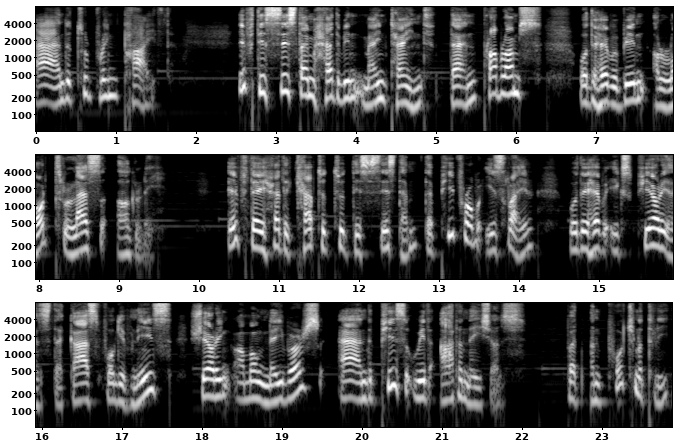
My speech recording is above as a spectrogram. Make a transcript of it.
and to bring tithe. If this system had been maintained, then problems would have been a lot less ugly. If they had kept to this system, the people of Israel would have experienced God's forgiveness, sharing among neighbors, and peace with other nations. But unfortunately,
